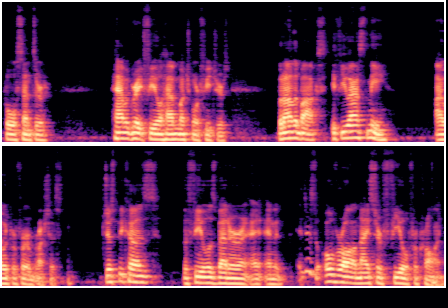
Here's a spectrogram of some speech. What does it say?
full sensor, have a great feel, have much more features. But out of the box, if you ask me, I would prefer a brush system. Just because the feel is better and, and it, it's just overall a nicer feel for crawling.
